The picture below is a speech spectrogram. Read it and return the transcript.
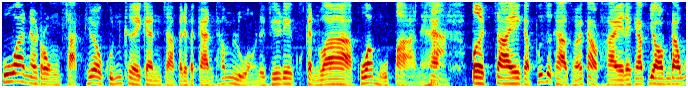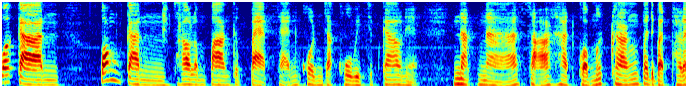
ผู้ว่านรงศักดิ์ที่เราคุ้นเคยกันจากปฏิบัติการถ้ำหลวงหรือที่เรียกกันว่าผู้ว่าหมูป่านะฮะค่ะเปิดใจกับผู้สื่อข่าวสำนักข่าวไทยนะครับ ยอมรับว่าการ ป้องกันชาวลำปางเกือบ 8 0 0 0 0 0 คนจากโควิด -19 เนี่ยหนักหนาสาหัสกว่าเมื่อครั้งปฏิบัติภาร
